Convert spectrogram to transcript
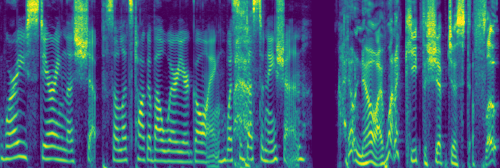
where are you steering this ship? So let's talk about where you're going. What's the destination? I don't know. I want to keep the ship just afloat.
